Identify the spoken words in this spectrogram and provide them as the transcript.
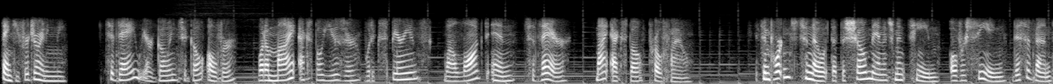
Thank you for joining me. Today we are going to go over what a MyExpo user would experience while logged in to their MyExpo profile. It's important to note that the show management team overseeing this event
